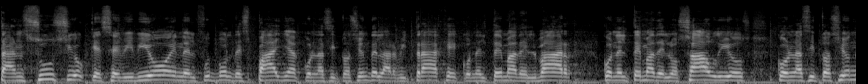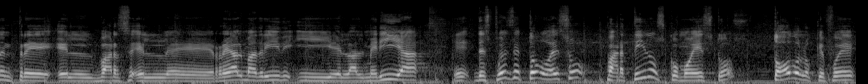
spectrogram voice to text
tan sucio que se vivió en el fútbol de España con la situación del arbitraje, con el tema del VAR, con el tema de los audios, con la situación entre el, eh, Real Madrid y el Almería. Eh, después de todo eso, partidos como estos, todo lo que fue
